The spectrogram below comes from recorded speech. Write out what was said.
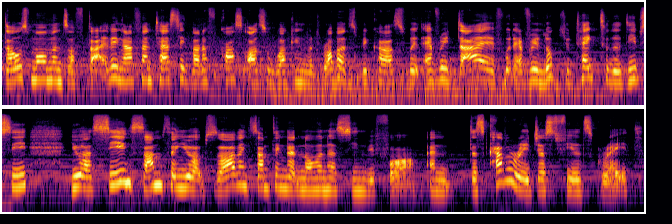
those moments of diving are fantastic, but of course also working with robots because with every dive, with every look you take to the deep sea, you are seeing something, you're observing something that no one has seen before. And discovery just feels great.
